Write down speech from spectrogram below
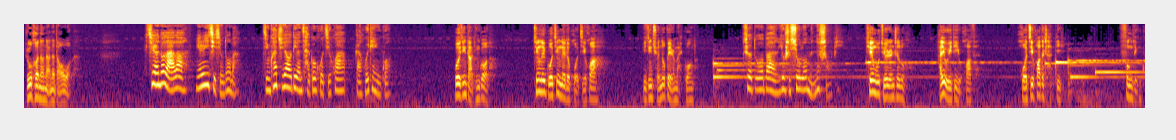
如何能难得倒我们？既然都来了，明日一起行动吧，尽快去药店采购火棘花，赶回天宇国。我已经打听过了，惊雷国境内的火棘花已经全都被人买光了。这多半又是修罗门的手笔。天无绝人之路，还有一地有花粉，火棘花的产地风铃谷。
